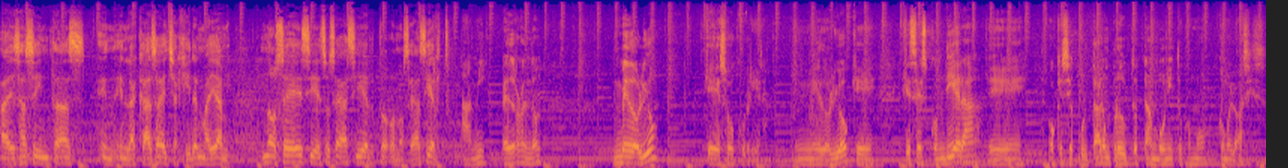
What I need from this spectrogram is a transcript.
a, esas cintas en la casa de Shakira en Miami. No sé si eso sea cierto o no sea cierto. A mí, Pedro Rendón, me dolió que eso ocurriera. Me dolió que, que se escondiera eh, o que se ocultara un producto tan bonito como, como lo haces.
